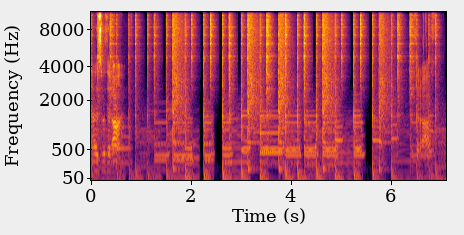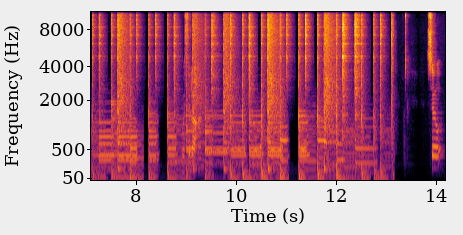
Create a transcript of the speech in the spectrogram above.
Now this is with it on. So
